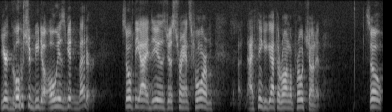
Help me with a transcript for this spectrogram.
Your goal should be to always get better. So if the idea is just transform, I think you got the wrong approach on it. So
